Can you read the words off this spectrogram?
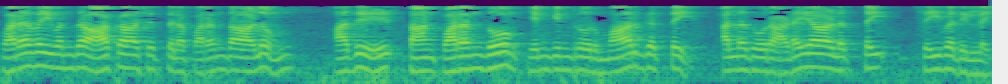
பறவை வந்து ஆகாசத்துல பறந்தாலும் அது தான் பறந்தோம் என்கின்ற ஒரு மார்க்கத்தை அல்லது ஒரு அடையாளத்தை செய்வதில்லை.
